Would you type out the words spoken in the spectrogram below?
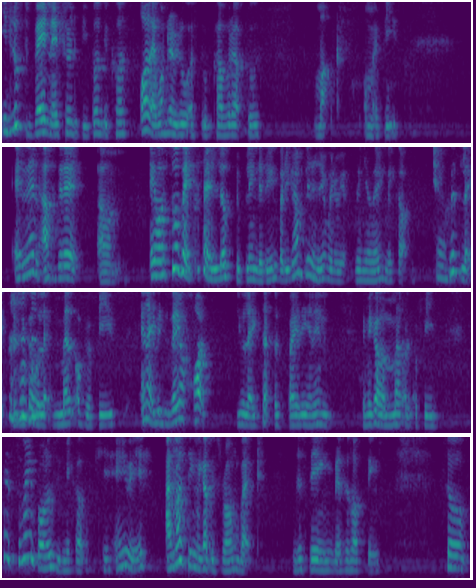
it looked very natural to people because all I wanted to do was to cover up those marks on my face. And then after that, um, it was so bad because I love to play in the rain, but you can't play in the rain when you're, when you're wearing makeup yeah. because like the makeup will like melt off your face. And like if it's very hot you like start perspiring and then the makeup will melt on your face. There's so many problems with makeup. Okay anyway i'm not saying makeup is wrong but i'm just saying there's a lot of things. So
